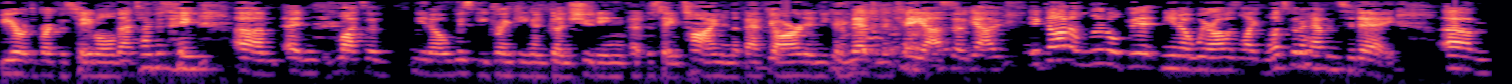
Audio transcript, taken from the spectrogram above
beer at the breakfast table, that type of thing, um, and lots of you know, whiskey drinking and gun shooting at the same time in the backyard and you can imagine the chaos. So yeah, it got a little bit, you know, where I was like, what's going to happen today? Um,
